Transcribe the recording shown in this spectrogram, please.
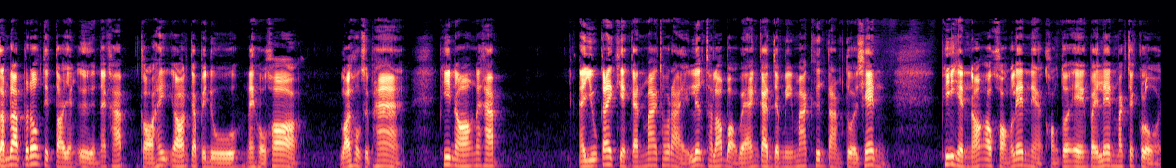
สำหรับโรคติดต่ออย่างอื่นนะครับ ขอให้ย้อนกลับไปดูในหัวข้อ 165 พี่น้องนะครับ อายุใกล้เคียงกันมากเท่าไหร่ เรื่องทะเลาะเบาแหวงกันจะมีมากขึ้นตามตัวเช่น พี่เห็นน้องเอาของเล่นเนี่ยของตัวเองไปเล่นมักจะโกรธ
